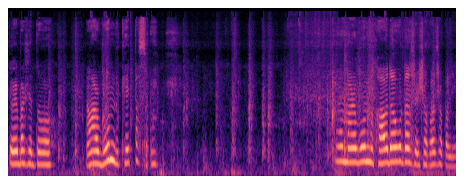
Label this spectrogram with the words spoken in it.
তো এই পাশে তো আমার বন্ধু খেতেছে। আমার বন্ধু খাওয়া দাওয়া করতেছে সকাল সকালে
